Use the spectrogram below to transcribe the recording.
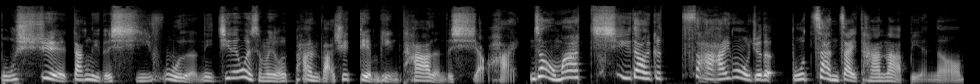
不屑当你的媳妇了。你今天为什么有办法去点评他人的小孩？你知道我妈气到一个炸，因为我觉得不站在他那边的哦。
